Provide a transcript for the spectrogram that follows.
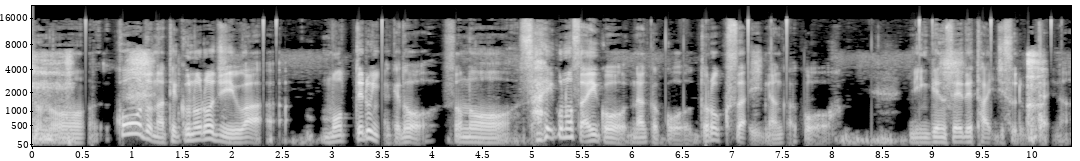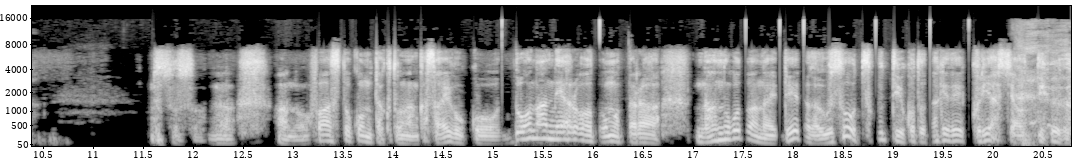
その、高度なテクノロジーは持ってるんやけど、その、最後の最後、なんかこう、泥臭い、なんかこう、人間性で対峙するみたいな。そうそう。なあの、ファーストコンタクトなんか最後こう、どうなんねやろうと思ったら、何のことはないデータが嘘をつくっていうことだけでクリアしちゃうっていう。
